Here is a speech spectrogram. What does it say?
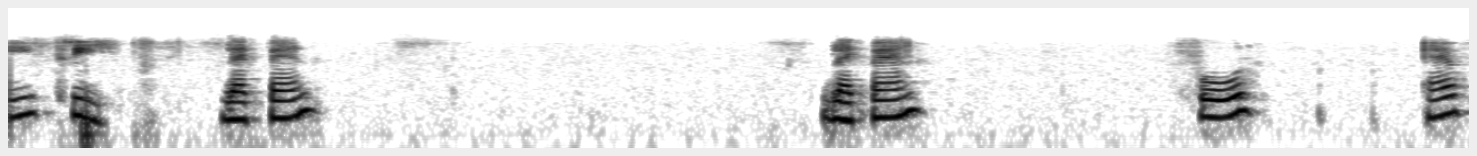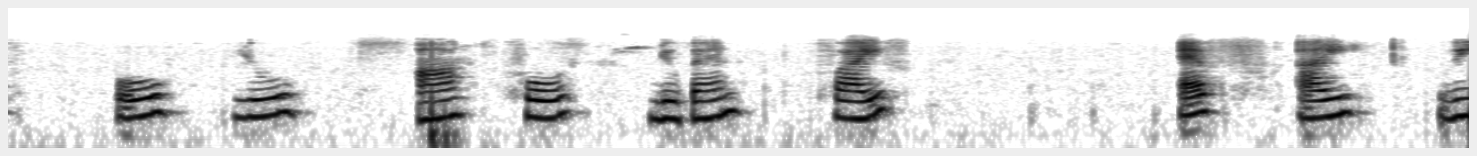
E 3. Black pen black pen four F O U R four blue pen five F I V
